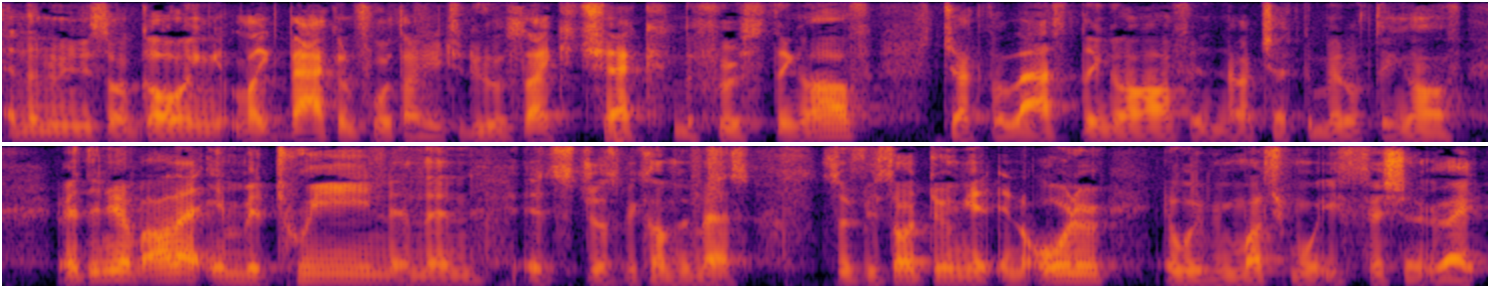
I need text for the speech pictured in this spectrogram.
And then when you start going like back and forth on your to do list, like check the first thing off, check the last thing off, and now check the middle thing off right? Then you have all that in between, and then it just becomes a mess. So if you start doing it in order, it would be much more efficient, right?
